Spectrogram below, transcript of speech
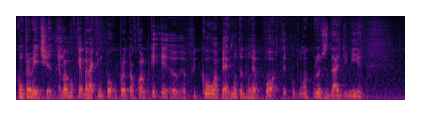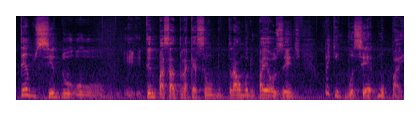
comprometidos. Agora vou quebrar aqui um pouco o protocolo, porque eu, eu, ficou uma pergunta do repórter, porque uma curiosidade minha tendo sido o, tendo passado pela questão do trauma do pai ausente, como é que você é como pai?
